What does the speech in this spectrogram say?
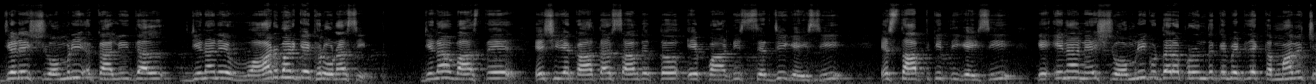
ਜਿਹੜੇ ਸ਼੍ਰੋਮਣੀ ਅਕਾਲੀ ਦਲ ਜਿਨ੍ਹਾਂ ਨੇ ਵਾਰਡ ਬਣ ਕੇ ਖਲੋਣਾ ਸੀ, ਜਿਨ੍ਹਾਂ ਵਾਸਤੇ ਇਹ ਸ਼੍ਰੀ ਅਕਾਲ ਤਖਤ ਸਾਹਿਬ ਦੇ ਤੋਂ ਇਹ ਪਾਰਟੀ ਸਿਰਜੀ ਗਈ ਸੀ, ਇਹ ਸਥਾਪਿਤ ਕੀਤੀ ਗਈ ਸੀ ਕਿ ਇਹਨਾਂ ਨੇ ਸ਼੍ਰੋਮਣੀ ਗੁਰਦੁਆਰਾ ਪ੍ਰਬੰਧਕ ਕਮੇਟੀ ਦੇ ਕੰਮਾਂ ਵਿੱਚ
